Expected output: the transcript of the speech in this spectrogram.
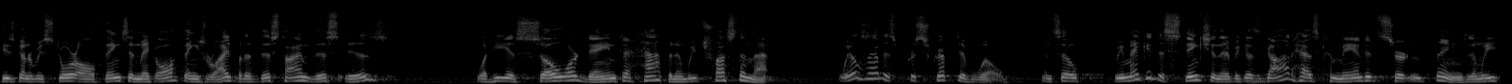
he's going to restore all things and make all things right but at this time this is what he has so ordained to happen and we trust in that. We also have his prescriptive will and so we make a distinction there because god has commanded certain things and we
